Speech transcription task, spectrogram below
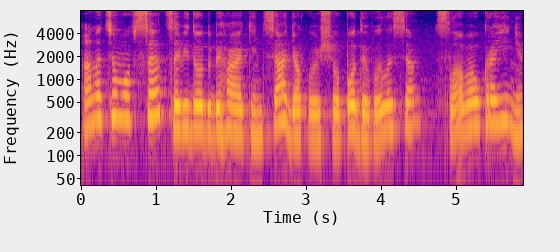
А на цьому все. Це відео добігає кінця. Дякую, що подивилися. Слава Україні!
